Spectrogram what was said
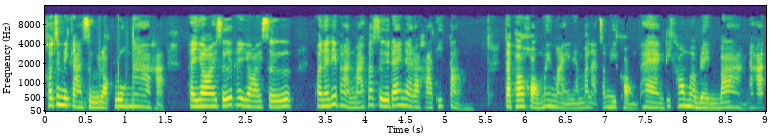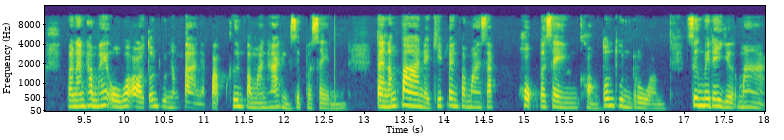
เขาจะมีการซื้อล็อกล่วงหน้าค่ะ ทยอยซื้อทยอยซื้อเพราะในที่ผ่านมาก็ซื้อได้ในราคาที่ต่ำแต่พอของใหม่ๆเนี่ยมันอาจจะมีของแพงที่เข้ามาเบรนบ้างนะคะ เพราะนั้นทำให้โอเวอร์ออต้นทุนน้ำตาลเนี่ยปรับขึ้นประมาณ 5-10%แต่น้ำตาลเนี่ยคิดเป็นประมาณสัก 6%ของต้นทุนรวม ซึ่งไม่ได้เยอะมาก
